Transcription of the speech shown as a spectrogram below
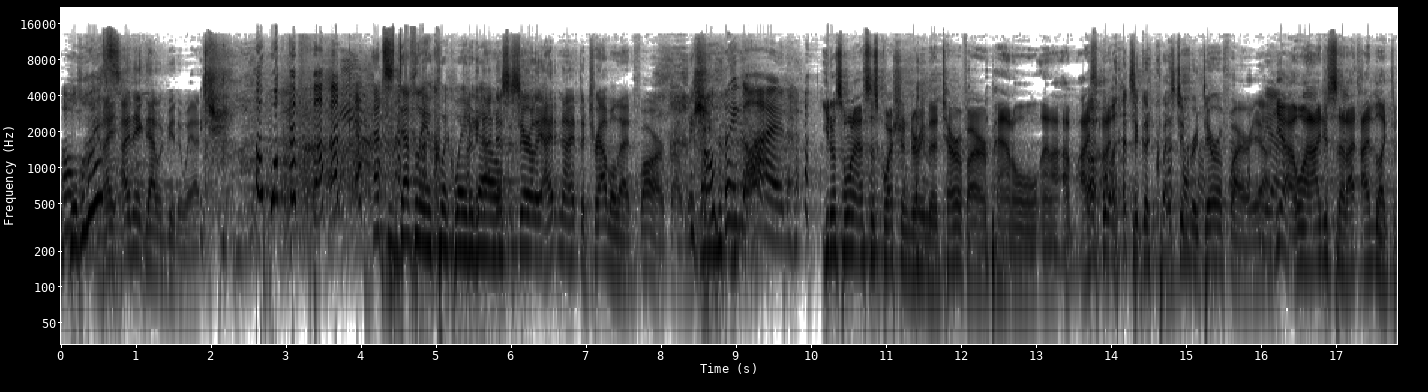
Oh. What? I, I think that would be the way I'd. Like to go. That's definitely a quick way to Not go. necessarily. I did not have to travel that far, probably. oh my god. You know, someone asked this question during the Terrifier panel, and I, I, I, oh, well, that's a good question for Terrifier. Yeah. yeah. well, I just said I, I'd like to.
